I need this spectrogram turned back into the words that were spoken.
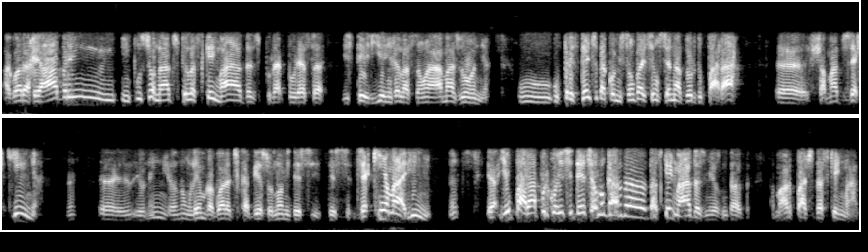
agora reabrem, impulsionados pelas queimadas, por, por, essa histeria em relação à Amazônia. O, o, presidente da comissão vai ser um senador do Pará, é, chamado Zequinha. Né? É, eu, nem, eu não lembro agora de cabeça o nome desse, desse Zequinha Marinho. É, e o Pará, por coincidência, é o lugar da, das queimadas mesmo, da, a maior parte das queimadas.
